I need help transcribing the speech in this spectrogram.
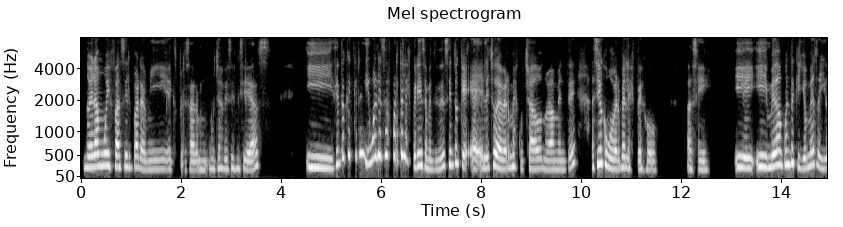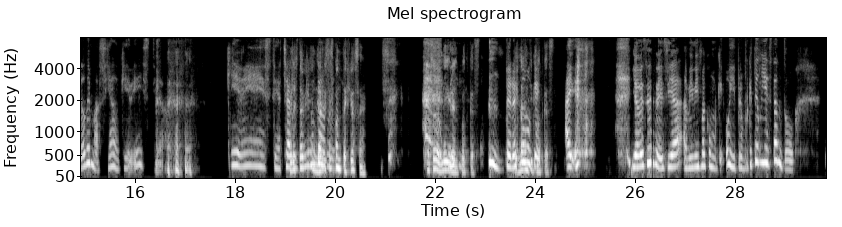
no era muy fácil para mí expresar muchas veces mis ideas. Y siento que igual eso es parte de la experiencia, ¿me entiendes? Siento que eh, el hecho de haberme escuchado nuevamente ha sido como verme al espejo, así. Y, y me he dado cuenta que yo me he reído demasiado, qué bestia. Qué bestia, Pero Charlie. está ¿por qué bien, nunca la risa es contagiosa. Eso alegra el Sí. podcast. Pero es Es como que, ay, yo a veces me decía a mí misma como que, oye, pero ¿por qué te ríes tanto?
